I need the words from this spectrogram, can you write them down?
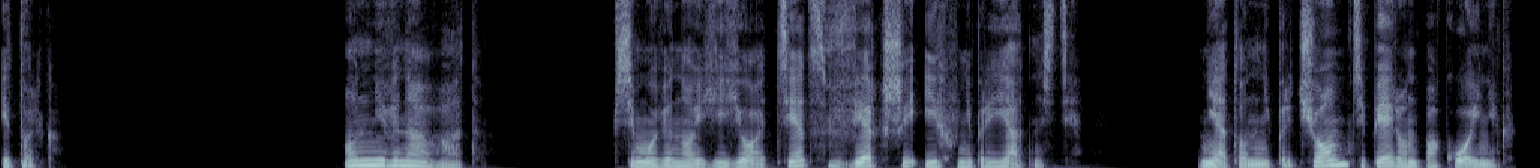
И только. Он не виноват. Всему виной ее отец, ввергший их в неприятности. Нет, он ни при чем, теперь он покойник.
